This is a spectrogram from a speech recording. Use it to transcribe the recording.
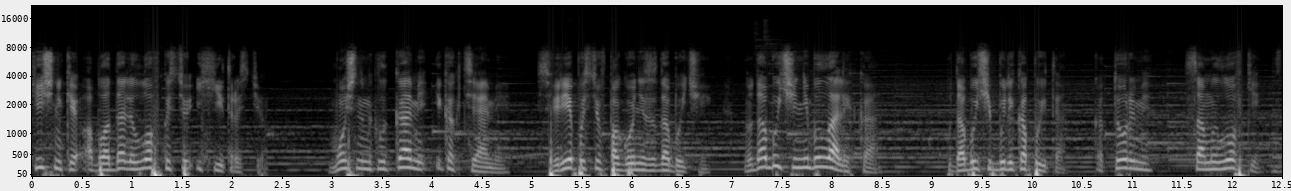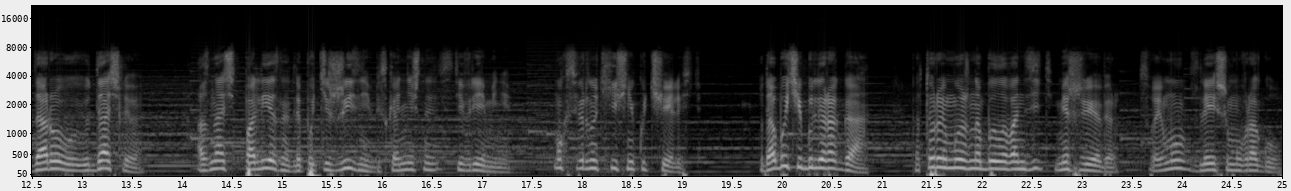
Хищники обладали ловкостью и хитростью, мощными клыками и когтями, свирепостью в погоне за добычей. Но добыча не была легка, у добычи были копыта, которыми самый ловкий, здоровый и удачливый, а значит полезный для пути жизни в бесконечности времени, мог свернуть хищнику челюсть. У добычи были рога, которые можно было вонзить меж ребер своему злейшему врагу.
